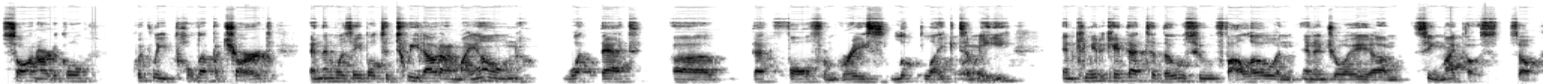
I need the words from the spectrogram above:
saw an article, quickly pulled up a chart, and then was able to tweet out on my own what that uh, that fall from grace looked like to me, and communicate that to those who follow and, and enjoy um, seeing my posts. So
